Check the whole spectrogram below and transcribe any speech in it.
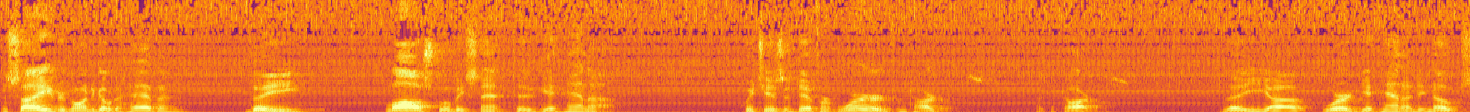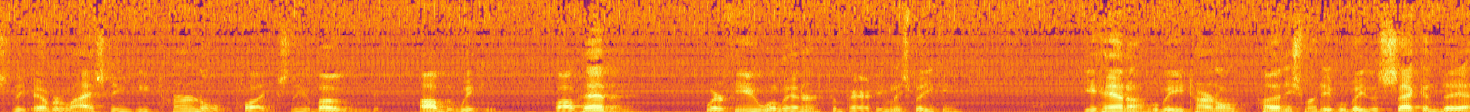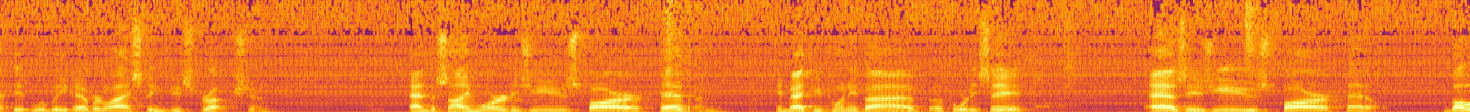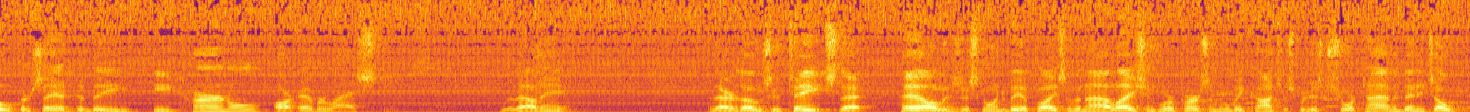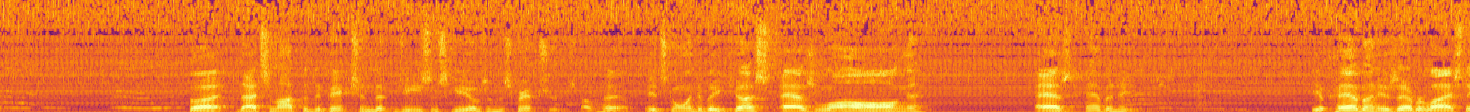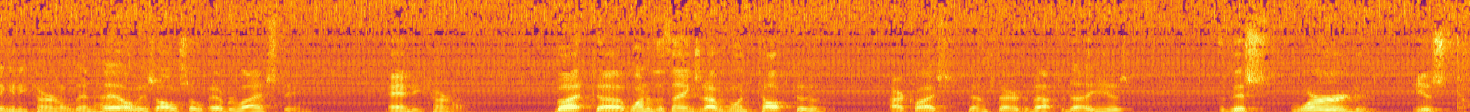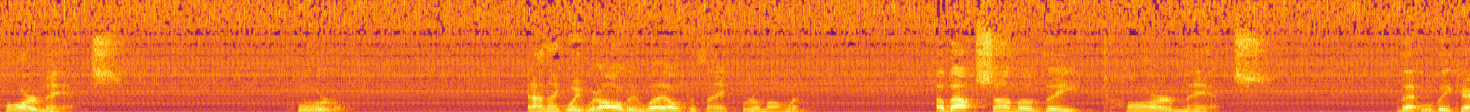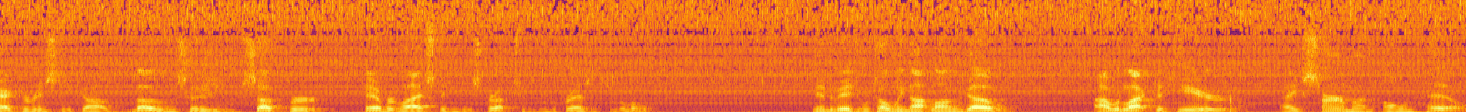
The saved are going to go to heaven. The lost will be sent to Gehenna, which is a different word from Tartarus, or Tartarus. The uh, word Gehenna denotes the everlasting, eternal place, the abode of the wicked, while heaven, where few will enter, comparatively speaking, Gehenna will be eternal punishment. It will be the second death. It will be everlasting destruction. And the same word is used for heaven in Matthew 25 uh, 46 as is used for hell. Both are said to be eternal or everlasting without end. There are those who teach that Hell is just going to be a place of annihilation where a person will be conscious for just a short time and then it's over. But that's not the depiction that Jesus gives in the scriptures of hell. It's going to be just as long as heaven is. If heaven is everlasting and eternal, then hell is also everlasting and eternal. But uh, one of the things that I was going to talk to our class downstairs about today is this word is torments, plural. And I think we would all do well to think for a moment about some of the torments that will be characteristic of those who suffer everlasting destruction from the presence of the Lord. An individual told me not long ago, I would like to hear a sermon on hell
